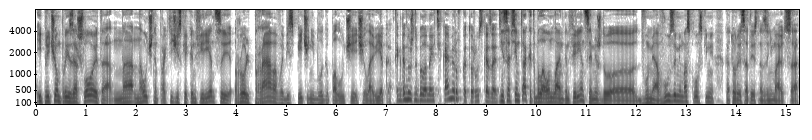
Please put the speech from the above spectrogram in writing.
И причем произошло это на научно-практической конференции «Роль права в обеспечении благополучия человека». Когда нужно было найти камеру, в которую сказать. Не совсем так, это была онлайн-конференция между э, двумя вузами московскими, которые, соответственно, занимаются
